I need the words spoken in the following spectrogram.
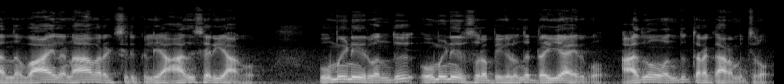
அந்த வாயில் நாவறட்சி இருக்கு இல்லையா அது சரியாகும். உமிநீர் வந்து உமிநீர் சுரப்பிகள் வந்து ட்ரையாக இருக்கும் அதுவும் வந்து திறக்க ஆரம்பிச்சிடும்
